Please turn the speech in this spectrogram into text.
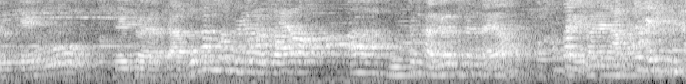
이렇게. 네, 좋아요. 자, 목 한번 돌려볼까요? 아, 목좀 가벼우셨나요? 자, 이번엔 앞쪽에.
